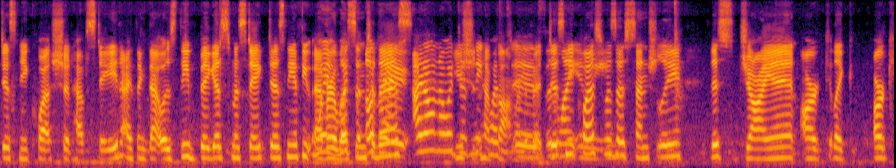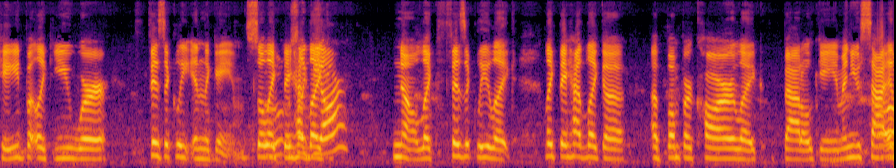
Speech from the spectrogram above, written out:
Disney Quest should have stayed. I think that was the biggest mistake Disney. If you Wait, ever listen to okay, this, I don't know what you Disney shouldn't have Quest gotten rid is. of it. Disney Quest me. was essentially this giant arc like arcade, but like you were physically in the game. So like they had like VR? no, like physically like like they had like a a bumper car like battle game and you sat in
